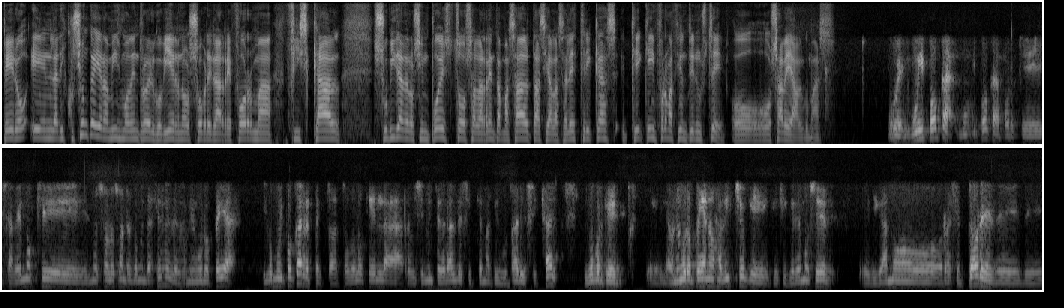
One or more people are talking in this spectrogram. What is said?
pero en la discusión que hay ahora mismo dentro del Gobierno sobre la reforma fiscal, subida de los impuestos a las rentas más altas y a las eléctricas, ¿qué, información tiene usted o sabe algo más? Pues muy poca, muy poca, porque sabemos que no solo son recomendaciones de la Unión Europea, digo muy poca respecto a todo lo que es la revisión integral del sistema tributario y fiscal. Digo porque eh, la Unión Europea nos ha dicho que, que si queremos ser, eh, digamos, receptores de, de,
